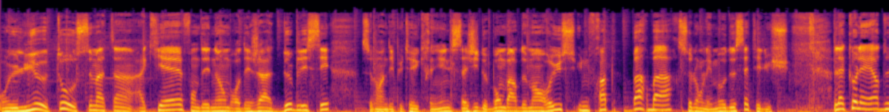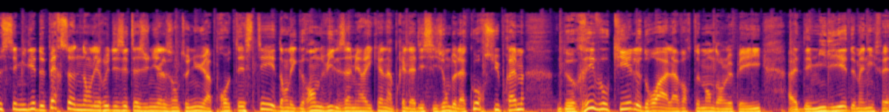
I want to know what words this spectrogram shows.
ont eu lieu tôt ce matin à Kiev. On dénombre déjà deux blessés. Selon un député ukrainien, il s'agit de bombardements russes, une frappe barbare selon les mots de cet élu. La colère de ces milliers de personnes dans les rues des États-Unis, elles ont tenu à protester dans les grandes villes américaines après la décision de la Cour suprême de révoquer le droit à l'avortement dans le pays. Des milliers de manifestants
